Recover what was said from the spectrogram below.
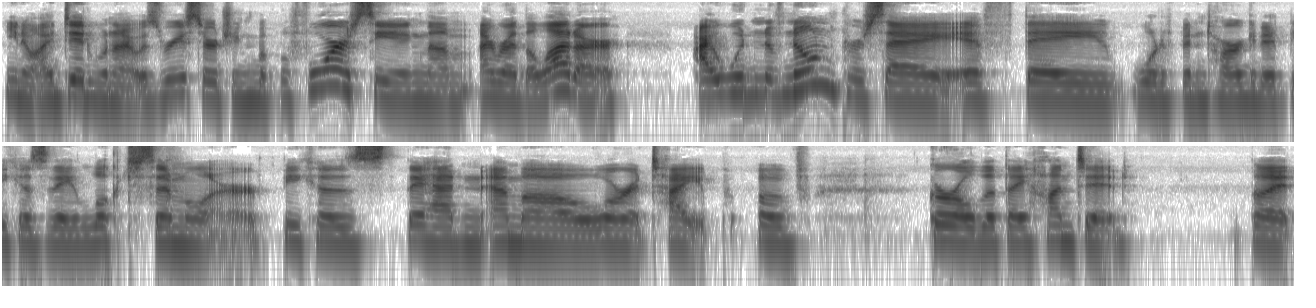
you know, I did when I was researching, but before seeing them, I read the letter. I wouldn't have known per se if they would have been targeted because they looked similar, because they had an MO or a type of girl that they hunted, but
